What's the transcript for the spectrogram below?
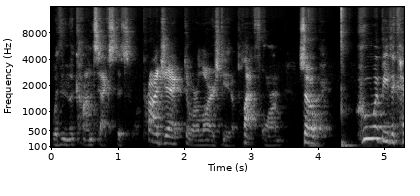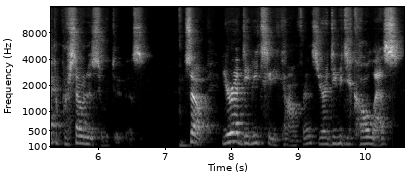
within the context of a project or a large data platform. So who would be the type of personas who would do this? So you're at DBT conference, you're at DBT Coalesce,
